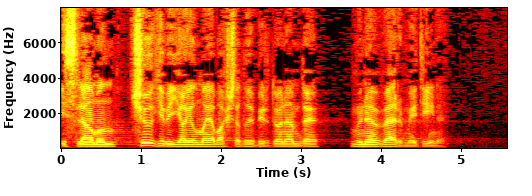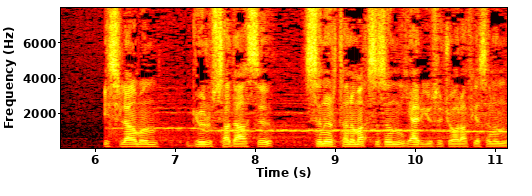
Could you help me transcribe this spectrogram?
İslam'ın çığ gibi yayılmaya başladığı bir dönemde Münevver Medine. İslam'ın gür sadası, sınır tanımaksızın yeryüzü coğrafyasının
